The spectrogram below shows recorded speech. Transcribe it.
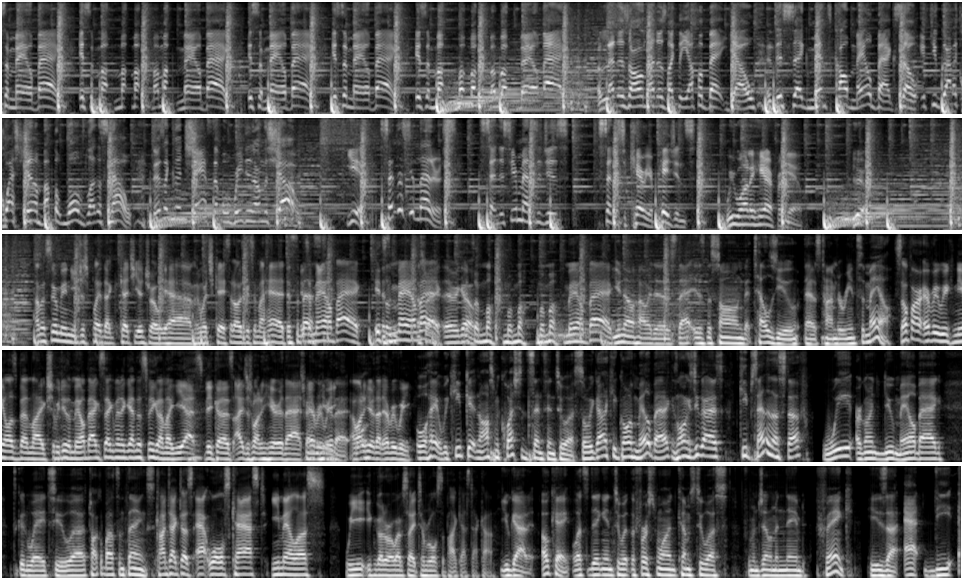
It's a mailbag. It's a mu- mu- mu- mu- mu- mailbag. It's a mailbag. It's a mailbag. It's a mu- mu- mu- mu- mu- mailbag. Letters on letters like the alphabet, yo. This segment's called mailbag. So if you got a question about the wolves, let us know. There's a good chance that we'll read it on the show. Yeah, send us your letters. Send us your messages. Send us your carrier pigeons. We want to hear from you. Yeah. I'm assuming you just played that catchy intro we have, in which case it always gets in my head. It's the a best. mailbag. It's, It's a a- mailbag. right. There we go. It's a mu- mu- mu- mu- mu- mailbag. You know how it is. That is the song that tells you that it's time to read some mail. So far, every week, Neil has been like, "Should we do the mailbag segment again this week?" And I'm like, "Yes," because I just want to hear that Trying every hear week. that. I want to Well- hear that every week. Well, hey, we keep getting awesome questions sent in to us. So we got to keep going with mailbag. As long as you guys keep sending us stuff, we are going to do mailbag. It's a good way to uh, talk about some things. Contact us at Wolvescast. Email us. We you can go to our website timberwolvesthepodcast.com. You got it. Okay, let's dig into it. The first one comes to us from a gentleman named Fink. He's uh, at DSFINK,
